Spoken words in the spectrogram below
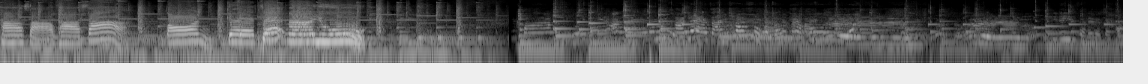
ภาษาพาซ่าตอนแกแจ๊ะนายูปังไม่ทันเลยร้านแรกอาจารย์เข้าสวนแล้วเนี่ย โอ้ยพี่ได้ยินเสียงอะไรแบบนั้นปะ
